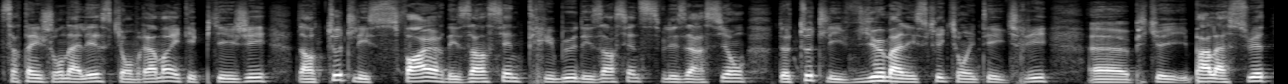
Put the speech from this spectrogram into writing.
certains journalistes qui ont vraiment été piégés dans toutes les sphères des anciennes tribus, des anciennes civilisations, de tous les vieux manuscrits qui ont été écrits, euh, puis que par la suite,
